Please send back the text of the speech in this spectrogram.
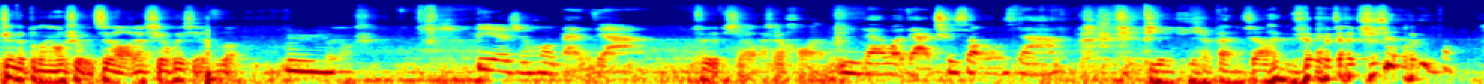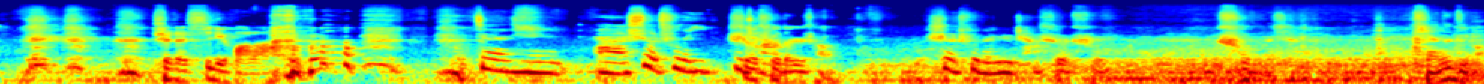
真的不能用手机了，要学会写字。嗯要，用手。毕业之后搬家，这也不写啊，写好呀。你在我家吃小龙虾，毕业一年搬家，你在我家吃什么？吃的稀里哗啦。这是呃社畜的一日常，社畜的日常，社畜的日常。社畜，畜怎么写？田字底吗？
